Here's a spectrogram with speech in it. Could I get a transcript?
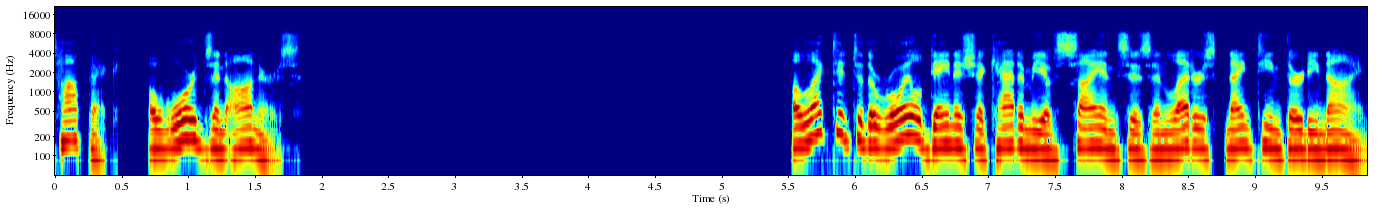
Topic: Awards and honors. Elected to the Royal Danish Academy of Sciences and Letters 1939.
